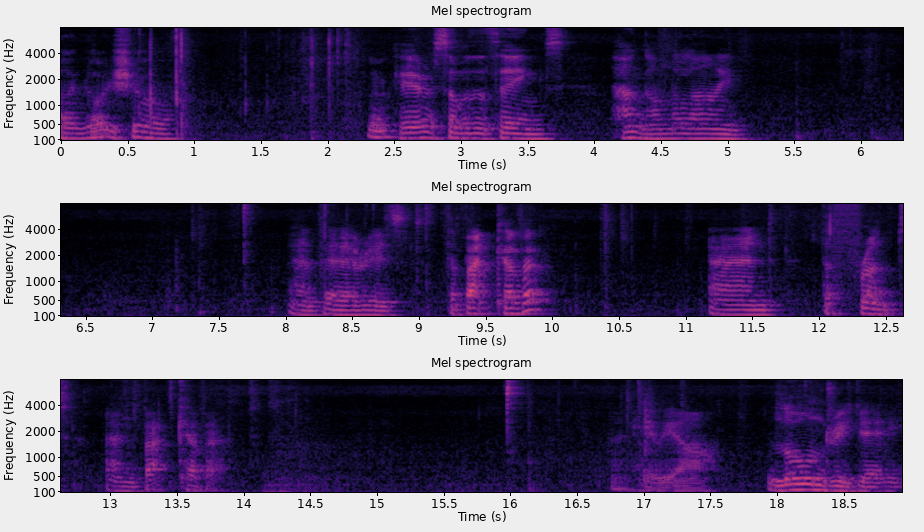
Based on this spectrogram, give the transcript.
not sure. Look, here are some of the things hung on the line. And there is the back cover and the front and back cover. And here we are, Laundry Day,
